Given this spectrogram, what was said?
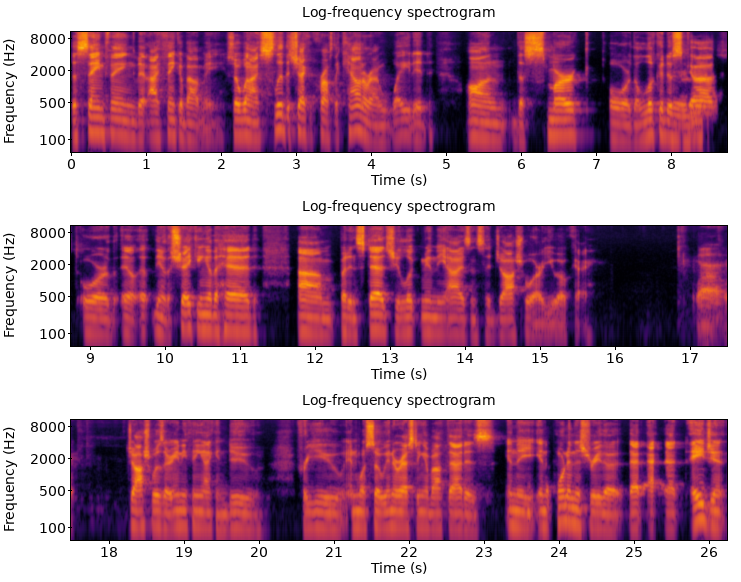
the same thing that I think about me. So when I slid the check across the counter, I waited on the smirk or the look of Mhm. disgust or the, uh, you know the shaking of the head. Um, but instead, she looked me in the eyes and said, "Joshua, are you okay?" Wow. Joshua, is there anything I can do for you? And what's so interesting about that is in the in the porn industry, the that that agent,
